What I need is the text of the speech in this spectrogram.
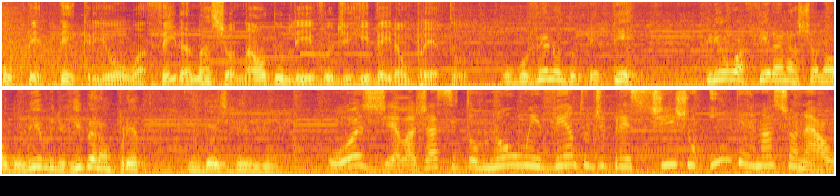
O PT criou a Feira Nacional do Livro de Ribeirão Preto. O governo do PT criou a Feira Nacional do Livro de Ribeirão Preto em 2001. Hoje, ela já se tornou um evento de prestígio internacional.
